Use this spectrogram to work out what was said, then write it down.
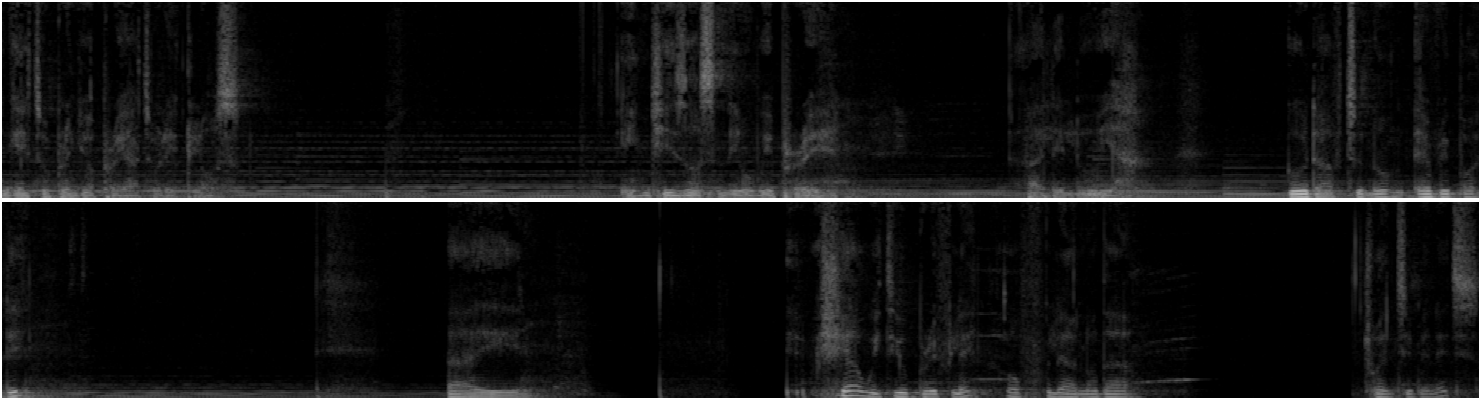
To bring your prayer to a close. In Jesus' name we pray. Hallelujah. Good afternoon, everybody. I share with you briefly, hopefully, another 20 minutes.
